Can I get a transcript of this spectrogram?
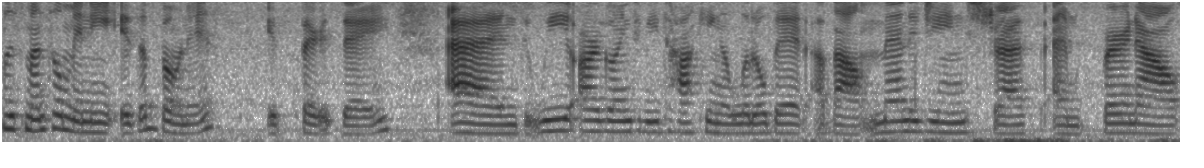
This mental mini is a bonus. It's Thursday, and we are going to be talking a little bit about managing stress and burnout.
